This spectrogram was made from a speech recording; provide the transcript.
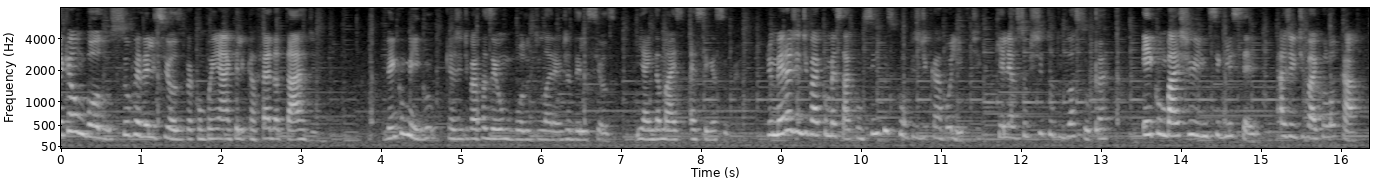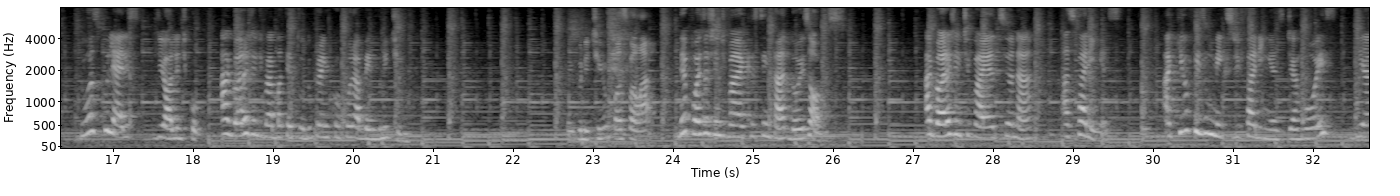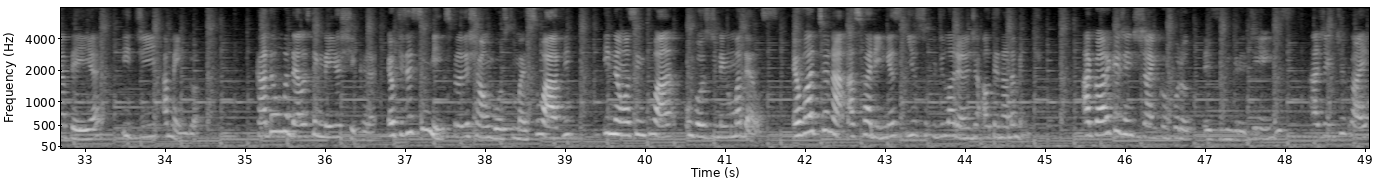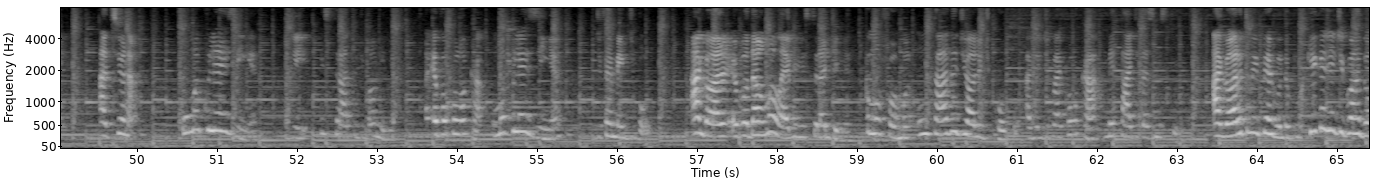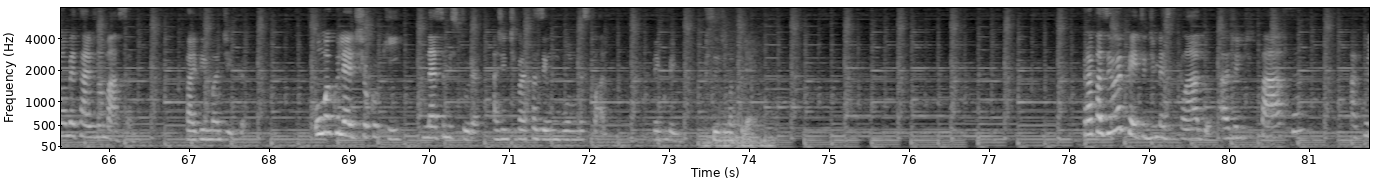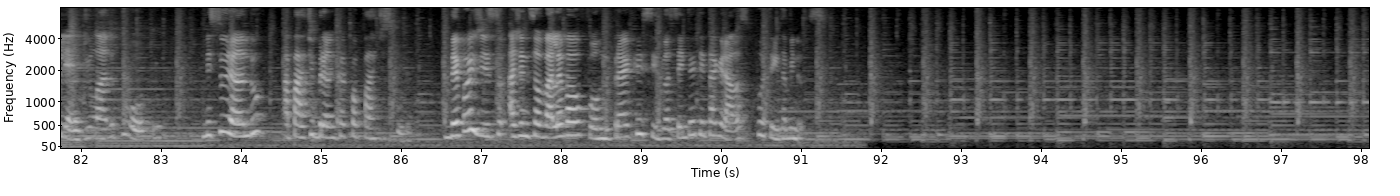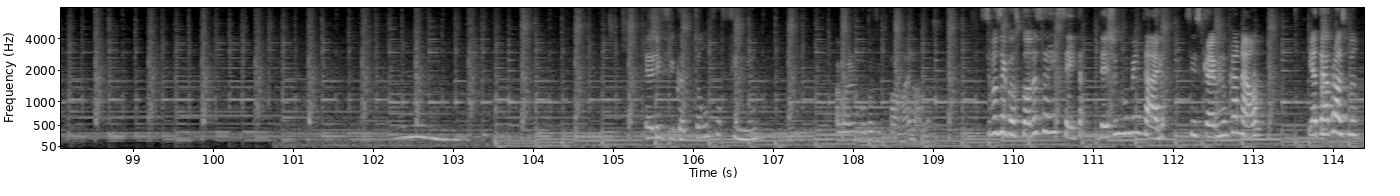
Você quer um bolo super delicioso para acompanhar aquele café da tarde? Vem comigo que a gente vai fazer um bolo de laranja delicioso. E ainda mais é sem açúcar. Primeiro a gente vai começar com 5 scoops de Carbolift, que ele é o substituto do açúcar, e com baixo índice glicêmico. A gente vai colocar duas colheres de óleo de coco. Agora a gente vai bater tudo para incorporar bem bonitinho. Bem bonitinho, posso falar? Depois a gente vai acrescentar dois ovos. Agora a gente vai adicionar as farinhas. Aqui eu fiz um mix de farinhas de arroz, de aveia e de amêndoa. Cada uma delas tem meia xícara. Eu fiz esse mix para deixar um gosto mais suave e não acentuar o gosto de nenhuma delas. Eu vou adicionar as farinhas e o suco de laranja alternadamente. Agora que a gente já incorporou esses ingredientes, a gente vai adicionar uma colherzinha de extrato de baunilha. Eu vou colocar uma colherzinha de fermento de bolo. Agora eu vou dar uma leve misturadinha. Como forma untada de óleo de coco, a gente vai colocar metade dessa mistura. Agora tu me pergunta por que, que a gente guardou a metade da massa? Vai vir uma dica. Uma colher de chocoqui nessa mistura. A gente vai fazer um bolo mesclado. Vem comigo. Preciso de uma colher. Para fazer o efeito de mesclado, a gente passa a colher de um lado para o outro, misturando a parte branca com a parte escura. Depois disso, a gente só vai levar ao forno pré-aquecido a 180 graus por 30 minutos. Hum. Ele fica tão fofinho. Agora eu não vou conseguir falar mais nada. Se você gostou dessa receita, deixa um comentário, se inscreve no canal e até a próxima!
